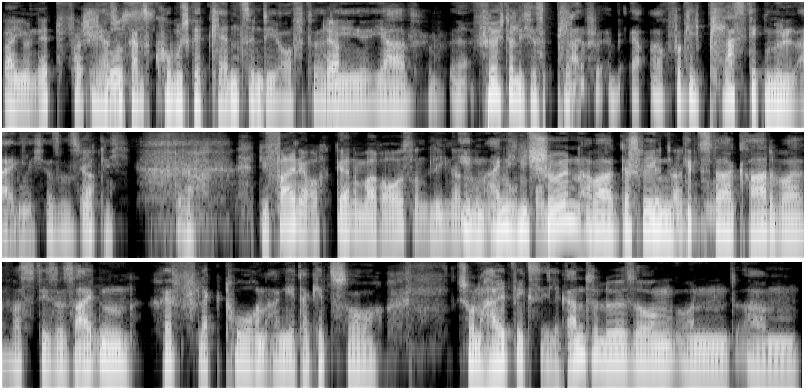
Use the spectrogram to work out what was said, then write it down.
Bajonettverschluss. Ja, so ganz komisch geklemmt sind die oft. Äh, ja. Die, ja, fürchterliches, Pla äh, auch wirklich Plastikmüll eigentlich. Also es ist ja. wirklich. Ja. Die fallen ja auch gerne mal raus und liegen dann. Eben eigentlich nicht schön, aber deswegen gibt's da gerade bei, was diese Seitenreflektoren angeht, da gibt's so schon halbwegs elegante Lösungen und ähm,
